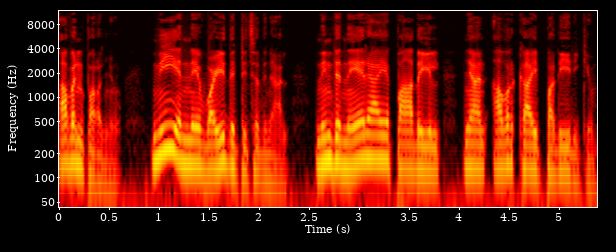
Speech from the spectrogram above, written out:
അവൻ പറഞ്ഞു നീ എന്നെ വഴിതെറ്റിച്ചതിനാൽ നിന്റെ നേരായ പാതയിൽ ഞാൻ അവർക്കായി പതിയിരിക്കും.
